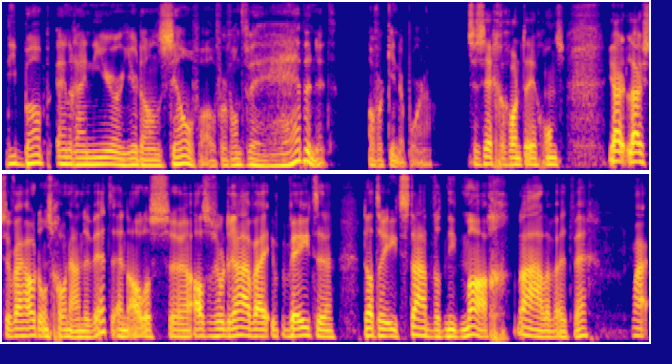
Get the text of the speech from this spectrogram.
die Bab en Reinier hier dan zelf over? Want we hebben het over kinderporno. Ze zeggen gewoon tegen ons: Ja, luister, wij houden ons gewoon aan de wet. En alles, uh, als zodra wij weten dat er iets staat wat niet mag, dan halen we het weg. Maar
